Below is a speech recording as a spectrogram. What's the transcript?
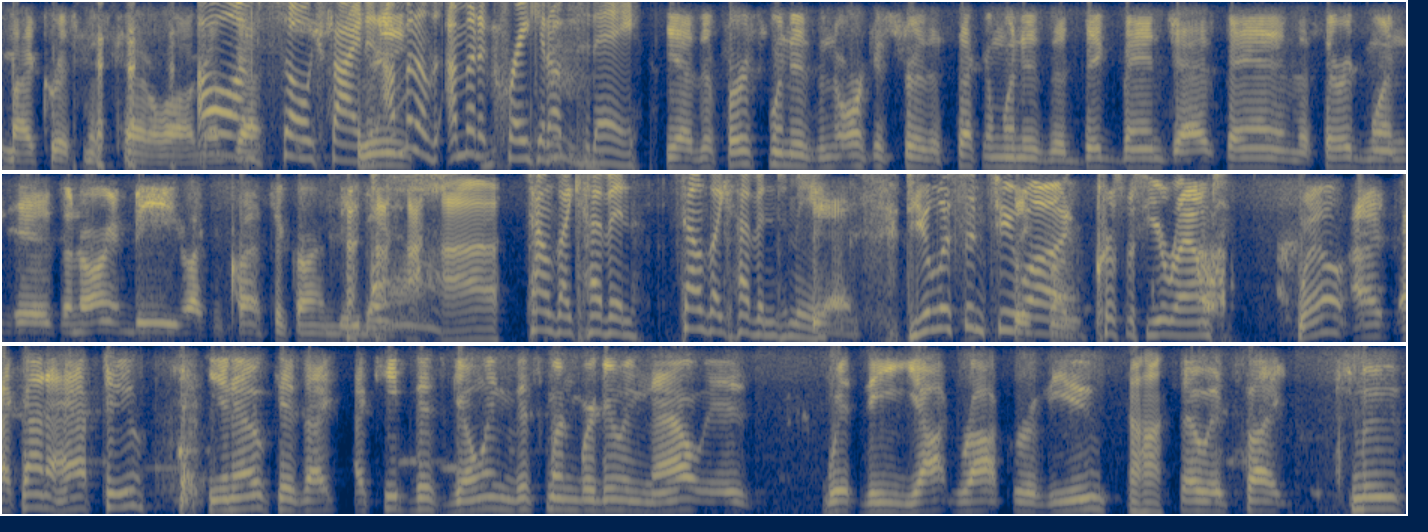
my Christmas catalog. Oh, I've I'm so excited! I'm gonna I'm gonna crank it up today. Yeah, the first one is an orchestra. The second one is a big band, jazz band, and the third one is an R and B, like a classic R and B band. Sounds like heaven. Sounds like heaven to me. yeah. do you listen to uh. Christmas year round? Well, I, I kind of have to, you know, because I, I keep this going. This one we're doing now is with the Yacht Rock Review. Uh-huh. So it's like smooth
